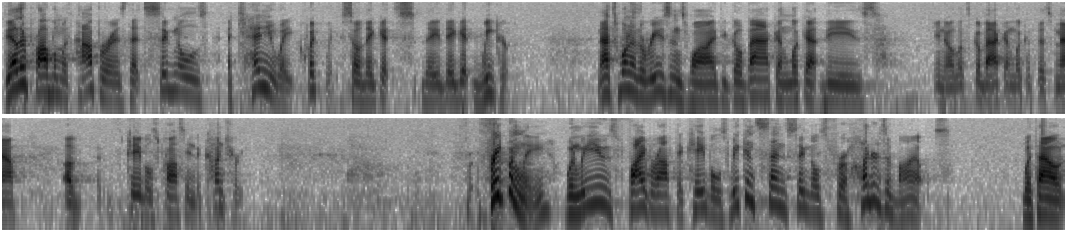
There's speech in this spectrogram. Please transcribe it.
The other problem with copper is that signals attenuate quickly, so they get, they, they get weaker. That's one of the reasons why if you go back and look at these, you know, let's go back and look at this map of cables crossing the country. Frequently, when we use fiber optic cables, we can send signals for hundreds of miles without,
